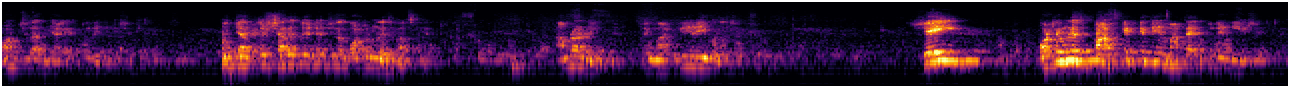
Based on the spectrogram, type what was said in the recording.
মর্যাদার জায়গায় তুলে নিয়ে এসেছিলেন। পঁচাত্তর সালে তো এটা ছিল বটমলেস বাস্কেট আমরা নই, ওই মার্কিনেরই বলেছে সেই বটমলেস বাস্কেটকে তিনি মাথায় তুলে নিয়ে এসেছিলেন।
